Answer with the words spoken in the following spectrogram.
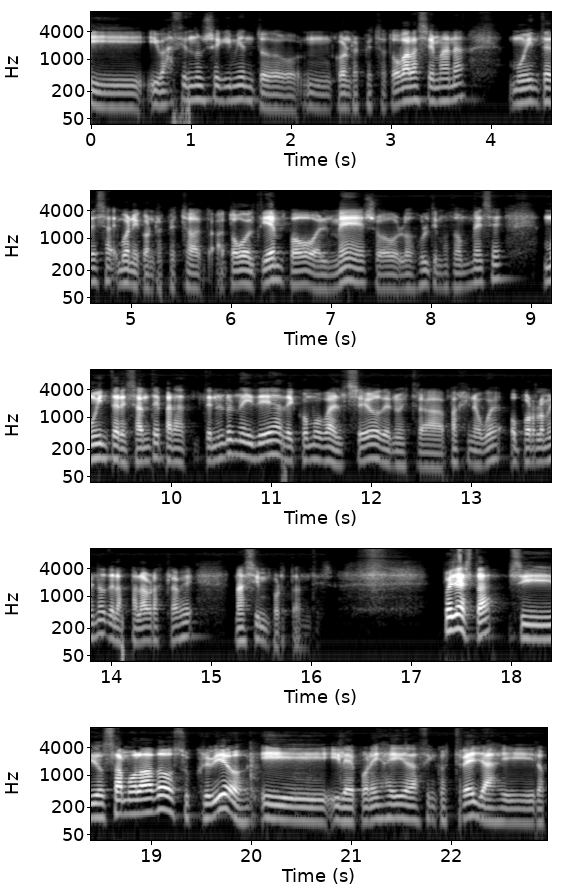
y, va haciendo un seguimiento mm, con respecto a toda la semana muy interesante, bueno, y con respecto a, todo el tiempo, o el mes, o los últimos dos meses, muy interesante para tener una idea de cómo va el SEO de nuestra página web, o por lo menos de las palabras clave más importantes. Pues ya está, si os ha molado, suscribíos y, le ponéis ahí las 5 estrellas y los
